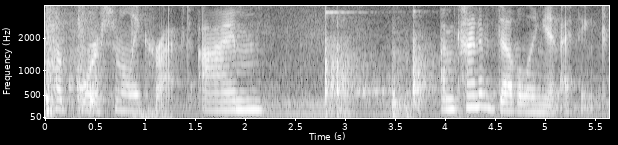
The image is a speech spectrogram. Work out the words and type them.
proportionally correct. I'm I'm kind of doubling it, I think.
